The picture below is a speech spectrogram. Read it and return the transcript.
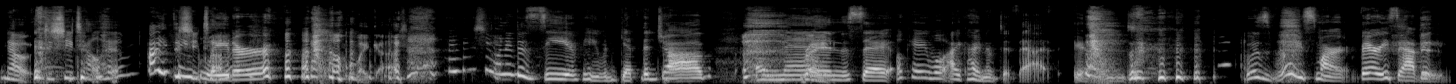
Now, did she tell him? I think later. oh my god! I think she wanted to see if he would get the job, and then right. say, "Okay, well, I kind of did that," and it was really smart, very savvy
